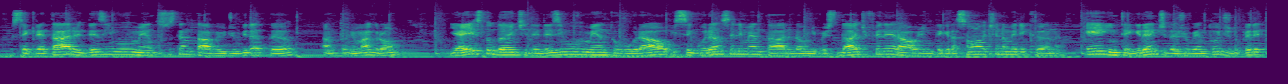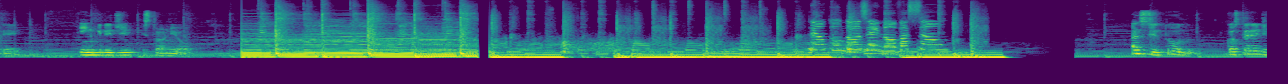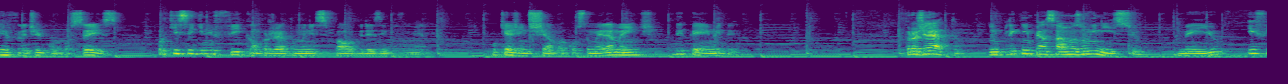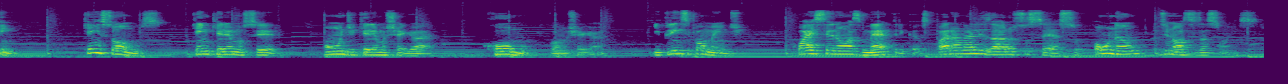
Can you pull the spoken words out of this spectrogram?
o secretário de Desenvolvimento Sustentável de Ubiratã, Antônio Magron, e a estudante de Desenvolvimento Rural e Segurança Alimentar da Universidade Federal de Integração Latino-Americana e integrante da Juventude do PDT, Ingrid Stroniou. Nelton 12 é inovação. Antes de tudo, gostaria de refletir com vocês o que significa um projeto municipal de desenvolvimento, o que a gente chama costumeiramente de PMD. Projeto implica em pensarmos um início, meio e fim. Quem somos? Quem queremos ser? Onde queremos chegar? Como vamos chegar? E principalmente, quais serão as métricas para analisar o sucesso ou não de nossas ações?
